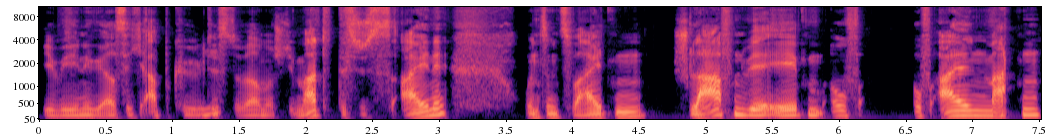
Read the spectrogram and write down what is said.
je weniger er sich abkühlt, mhm. desto wärmer ist die Matte. Das ist das eine. Und zum Zweiten schlafen wir eben auf, auf allen Matten.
